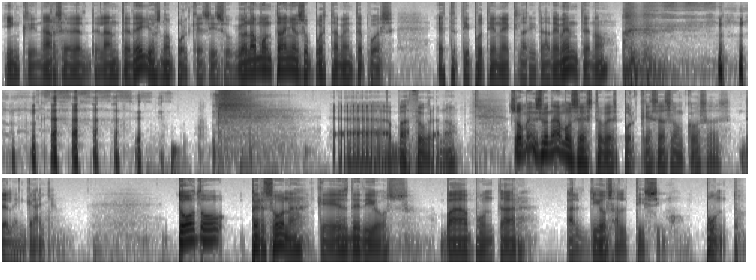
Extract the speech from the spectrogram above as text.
inclinarse delante de ellos, ¿no? Porque si subió la montaña, supuestamente, pues este tipo tiene claridad de mente, ¿no? Ah, basura, ¿no? So mencionamos esto, ¿ves? Porque esas son cosas del engaño. Todo persona que es de Dios va a apuntar al Dios Altísimo. Punto.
